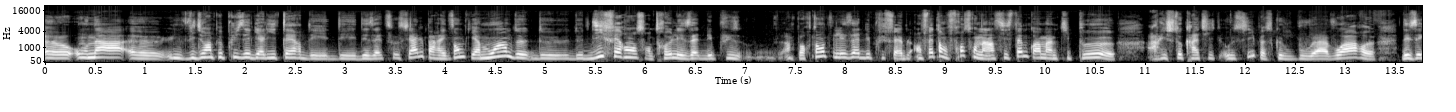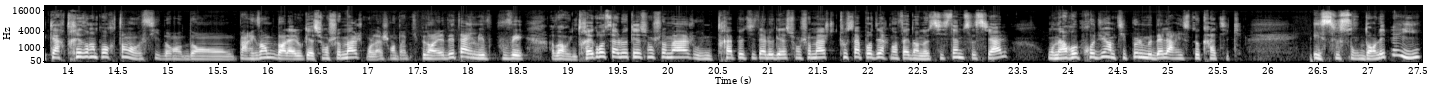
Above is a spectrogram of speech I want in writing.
euh, on a euh, une vision un peu plus égalitaire des, des- des aides sociales, par exemple. Il y a moins de, de, différence entre les aides les plus importantes et les aides les plus faibles. En fait, en France, on a un système quand même un petit peu euh, aristocratique aussi, parce que vous pouvez avoir des écarts très importants aussi, par exemple, dans l'allocation chômage. Bon, là, je rentre un petit peu dans les détails, mais vous pouvez avoir une très grosse allocation chômage ou une très petite allocation chômage. Tout ça pour dire qu'en fait, dans notre système social, on a reproduit un petit peu le modèle aristocratique. Et ce sont dans les pays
